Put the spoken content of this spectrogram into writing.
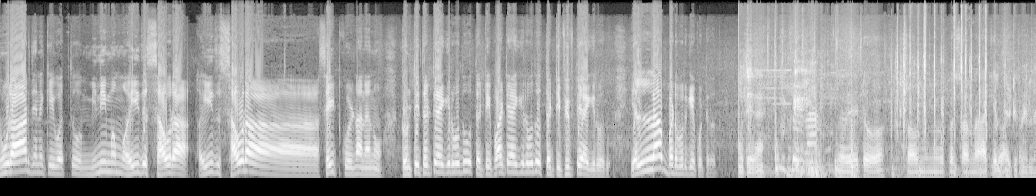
ನೂರಾರು ಜನಕ್ಕೆ ಇವತ್ತು ಮಿನಿಮಮ್ ಐದು ಸಾವಿರ ಐದು ಸಾವಿರ ಸೈಟ್ಗಳನ್ನ ನಾನು ಟ್ವೆಂಟಿ ತರ್ಟಿ ಆಗಿರ್ಬೋದು ತರ್ಟಿ ಫಾರ್ಟಿ ಆಗಿರ್ಬೋದು ತರ್ಟಿ ಫಿಫ್ಟಿ ಆಗಿರ್ಬೋದು. ಎಲ್ಲ ಬಡವರಿಗೆ ಕೊಟ್ಟಿರೋದು. ಮತ್ತೆ ರೇಟು ಸಾವಿರದ ಮುನ್ನೂರು ಪ್ಲಸ್ ಸಾವಿರದ ಹಾಕಿಲ್ಲ ತರ್ಟಿ ಫೈವ್ ಇಲ್ಲ.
